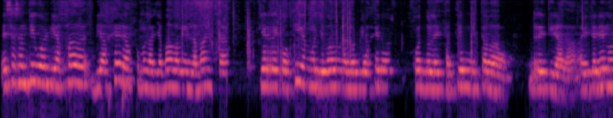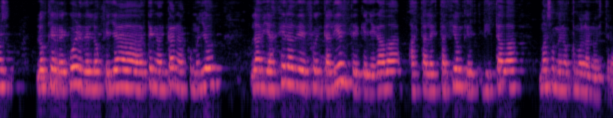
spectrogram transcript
Esas antiguas viajeras, como las llamaban en La Mancha, que recogían o llevaban a los viajeros cuando la estación estaba retirada. Ahí tenemos los que recuerden, los que ya tengan canas como yo, la viajera de Fuencaliente que llegaba hasta la estación que dictaba más o menos como la nuestra.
